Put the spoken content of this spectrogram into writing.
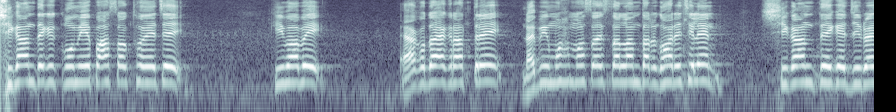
সেখান থেকে কমিয়ে পাঁচ অক্ট হয়েছে। কীভাবে? একদা এক রাত্রে নবী মোহাম্মদ সাল্লাম তার ঘরে ছিলেন। সেখান থেকে জিব্রাহ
